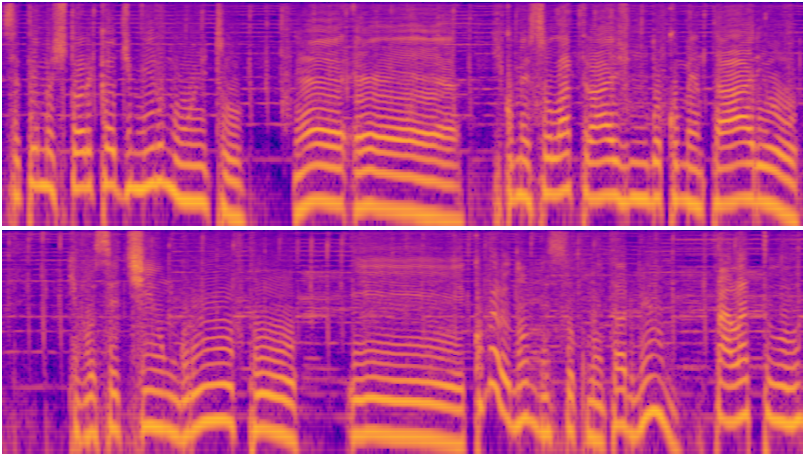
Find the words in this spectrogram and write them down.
você tem uma história que eu admiro muito. Né? É, que começou lá atrás num documentário que você tinha um grupo e. Como era o nome desse documentário mesmo? Fala Tu.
